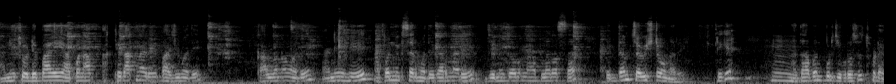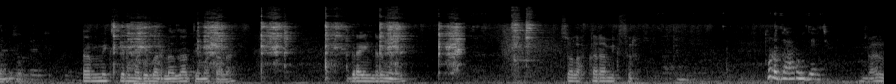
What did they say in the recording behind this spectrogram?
आणि छोटे पाय आपण आप- अख्खे टाकणार आहे भाजीमध्ये कालवणामध्ये. आणि हे आपण मिक्सरमध्ये करणार आहे जेणेकरून आपला रस्सा एकदम चविष्ट होणार आहे. ठीक आहे? आता आपण पुढची प्रोसेस थोड्या. मिक्सरमध्ये भरला जाते मसाला. ग्राइंडरमध्ये चला करा मिक्सर थोडं गारू द्यायचं. घालू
